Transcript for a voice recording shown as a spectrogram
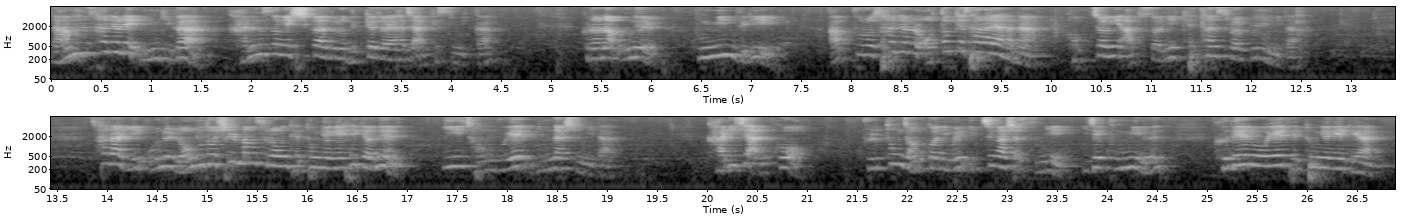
남은 4년의 임기가 가능성의 시간으로 느껴져야 하지 않겠습니까? 그러나 오늘 국민들이 앞으로 4년을 어떻게 살아야 하나 걱정이 앞서니 개탄스러울 뿐입니다. 차라리 오늘 너무도 실망스러운 대통령의 해견은 이 정부의 민낯입니다. 가리지 않고 불통 정권임을 입증하셨으니 이제 국민은 그대로의 대통령에 대한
